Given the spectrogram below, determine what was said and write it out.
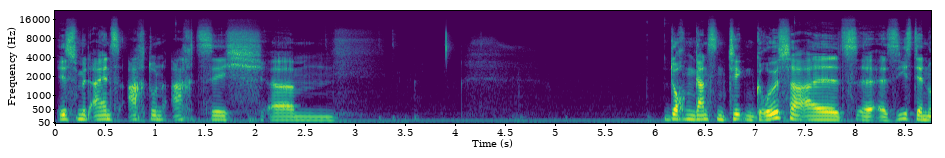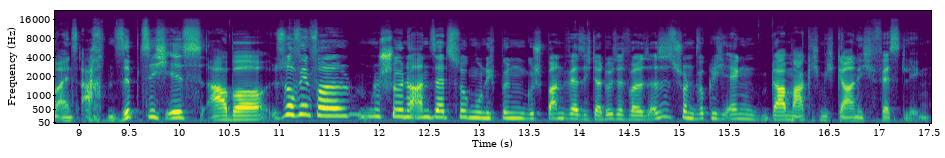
Ist mit 1,88 ähm, doch einen ganzen Ticken größer als äh, sie ist, der nur 1,78 ist, aber ist auf jeden Fall eine schöne Ansetzung und ich bin gespannt, wer sich da durchsetzt, weil es ist schon wirklich eng, da mag ich mich gar nicht festlegen.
